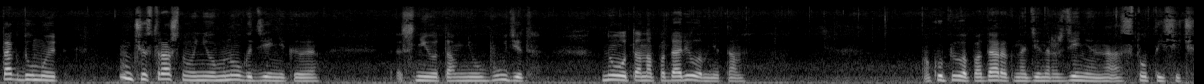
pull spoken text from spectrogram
так думают. Ну, ничего страшного, у нее много денег, э, с нее там не убудет. Ну вот она подарила мне там купила подарок на день рождения на 100 тысяч.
